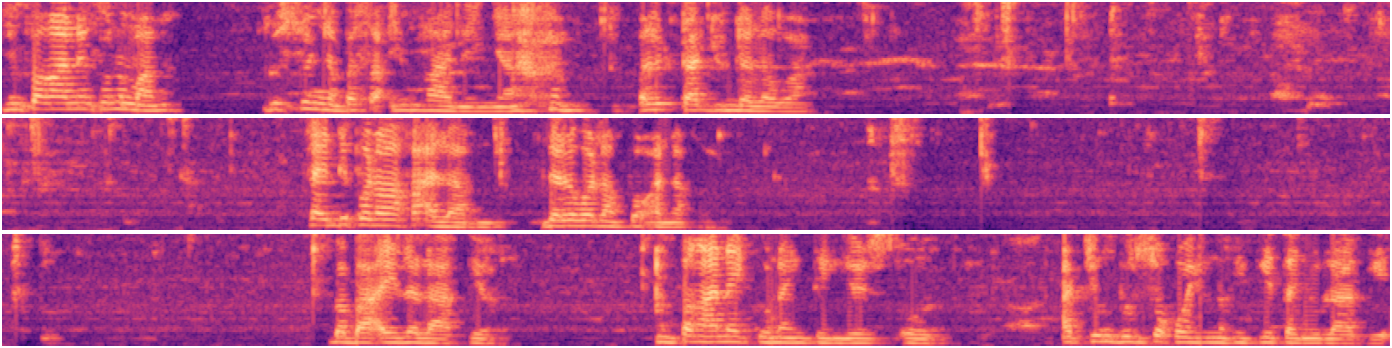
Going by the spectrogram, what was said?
Yung panganin ko naman, gusto niya basa yung kanin niya. Baliktad yung dalawa. Sa hindi po nakakaalam, dalawa lang po anak ko. Babae, lalaki. Ang panganay ko 19 years old. At yung bunso ko yung nakikita nyo lagi.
